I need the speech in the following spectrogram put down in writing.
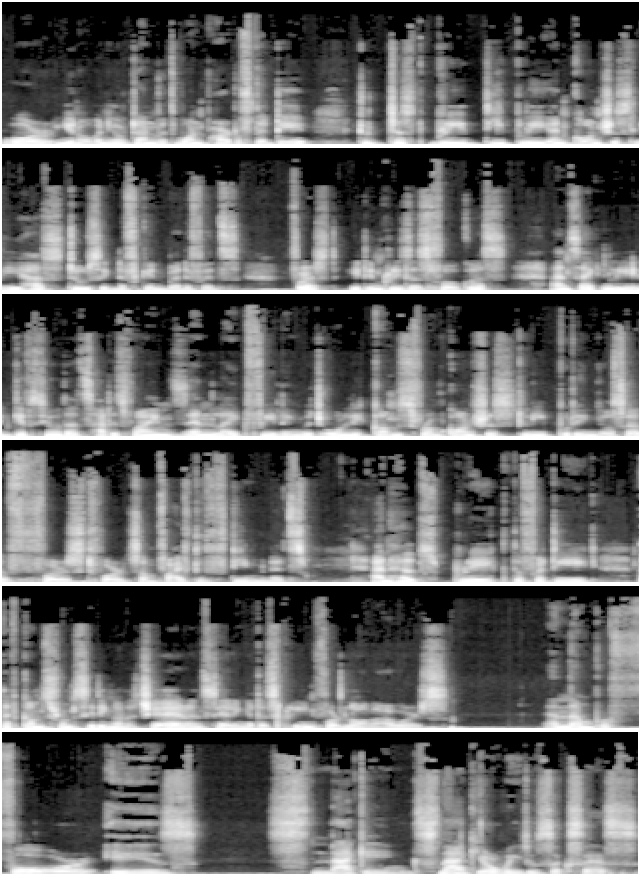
or you know, when you're done with one part of the day, to just breathe deeply and consciously has two significant benefits. First, it increases focus, and secondly, it gives you that satisfying Zen like feeling which only comes from consciously putting yourself first for some 5 to 15 minutes and helps break the fatigue that comes from sitting on a chair and staring at a screen for long hours. And number four is snacking. Snack your way to success.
